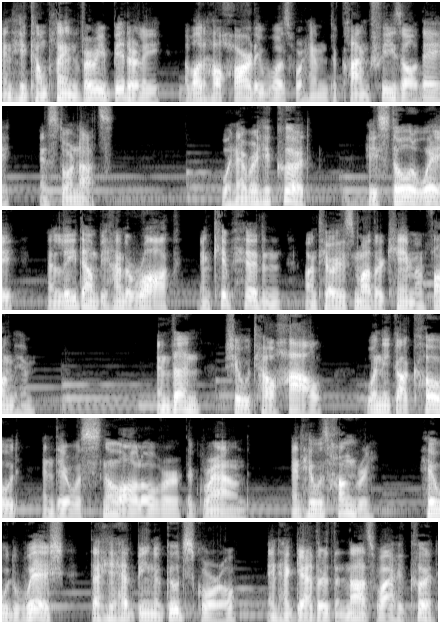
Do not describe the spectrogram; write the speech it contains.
and he complained very bitterly about how hard it was for him to climb trees all day and store nuts. Whenever he could, he stole away and lay down behind a rock and kept hidden until his mother came and found him. And then she would tell how, when it got cold and there was snow all over the ground, and he was hungry, he would wish that he had been a good squirrel and had gathered the nuts while he could.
